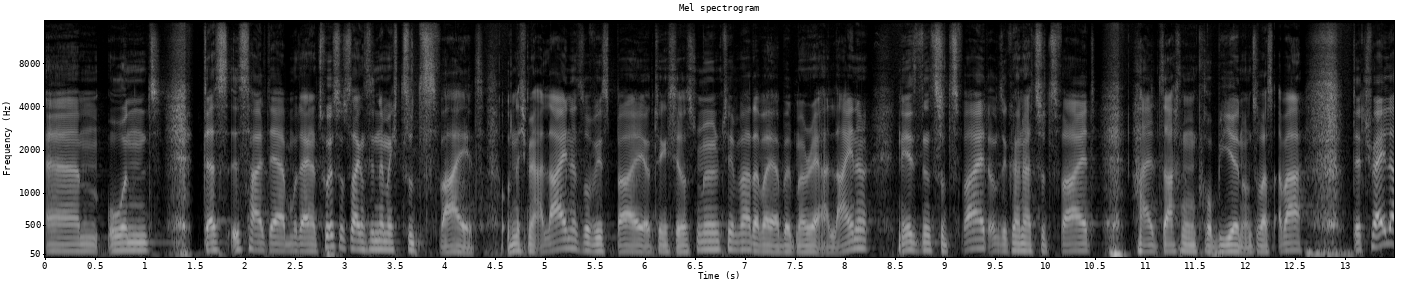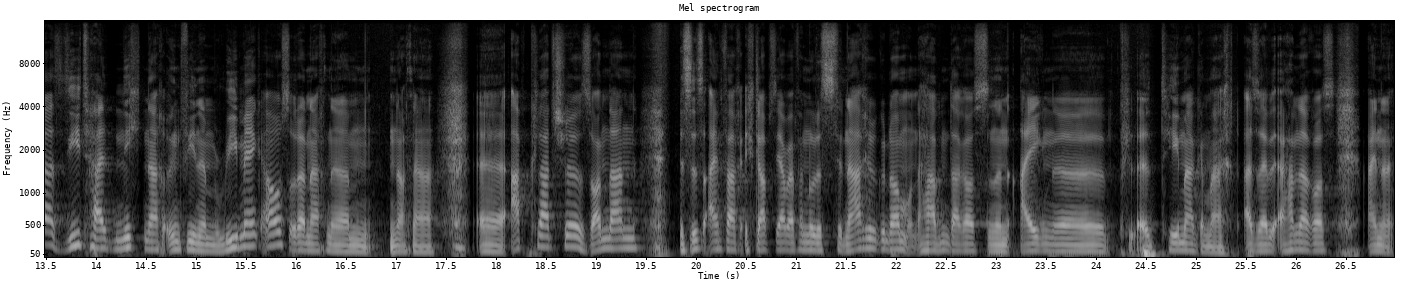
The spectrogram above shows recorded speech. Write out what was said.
Ähm, und das ist halt der moderne Twist sozusagen, sind nämlich zu zweit und nicht mehr alleine, so wie es bei das Mürbenteam war, da war ja Bill Murray alleine. Nee, sie sind zu zweit und sie können halt zu zweit halt Sachen probieren und sowas. Aber der Trailer sieht halt nicht nach irgendwie einem Remake aus oder nach einem nach einer äh, Abklatsche, sondern es ist einfach, ich glaube, sie haben einfach nur das Szenario genommen und haben daraus ein eigenes äh, Thema gemacht. Also äh, haben daraus eine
